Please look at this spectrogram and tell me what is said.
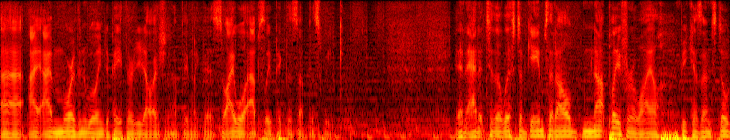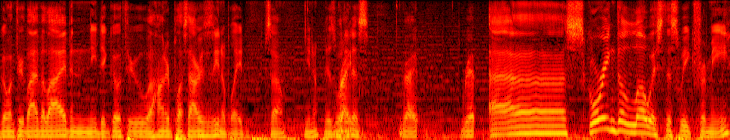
Uh, I, I'm more than willing to pay $30 or something like this. So I will absolutely pick this up this week. And add it to the list of games that I'll not play for a while because I'm still going through Live A Live and need to go through 100 plus hours of Xenoblade. So, you know, it is what Right. it is. Right. Rip. Uh, scoring the lowest this week for me.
